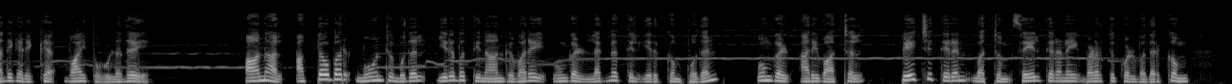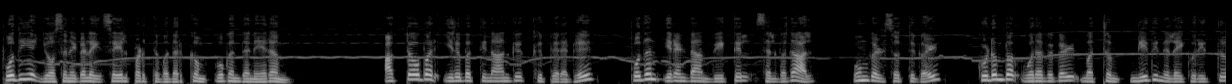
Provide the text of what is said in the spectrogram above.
அதிகரிக்க வாய்ப்பு உள்ளது. ஆனால் அக்டோபர் மூன்று முதல் இருபத்தி நான்கு வரை உங்கள் லக்னத்தில் இருக்கும் புதன் உங்கள் அறிவாற்றல் பேச்சுத்திறன் மற்றும் செயல்திறனை வளர்த்துக் கொள்வதற்கும் புதிய யோசனைகளை செயல்படுத்துவதற்கும் உகந்த நேரம். அக்டோபர் இருபத்தி நான்குக்கு பிறகு புதன் இரண்டாம் வீட்டில் செல்வதால் உங்கள் சொத்துகள் குடும்ப உறவுகள் மற்றும் நிதிநிலை குறித்து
